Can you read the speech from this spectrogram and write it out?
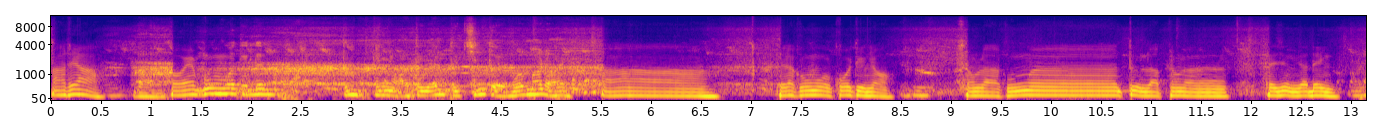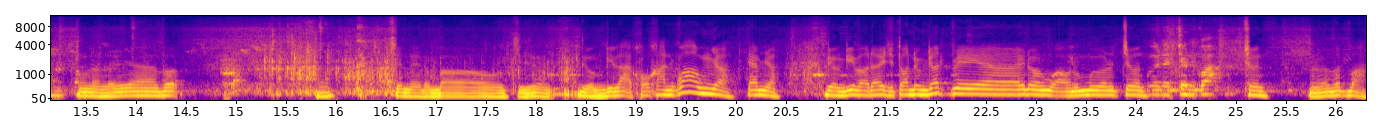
À thế à? Vâng. Ồ, em cũng Mua từ đêm từ, từ nhỏ từ em từ 9 tuổi bố mới rồi. À, thế là cũng một cô từ nhỏ. Xong là cũng ờ, tự lập xong là xây dựng gia đình xong là lấy ờ, vợ. Đấy. trên này đồng bào chỉ đường đi lại khó khăn quá ông nhỉ em nhỉ đường đi vào đây thì toàn đường đất với ờ, ấy đâu bảo nó mưa nó trơn. Mưa này chân quá. Trơn nó vất vả.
